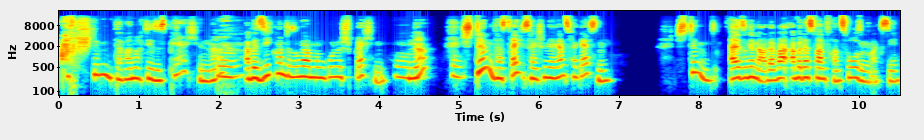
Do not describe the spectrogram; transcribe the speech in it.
Ach stimmt, da war noch dieses Pärchen, ne? Ja. Aber sie konnte sogar Mongolisch sprechen, mhm. ne? Mhm. Stimmt, hast recht, das habe ich schon wieder ganz vergessen. Stimmt. Also genau, da war, aber das waren Franzosen, Maxi.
